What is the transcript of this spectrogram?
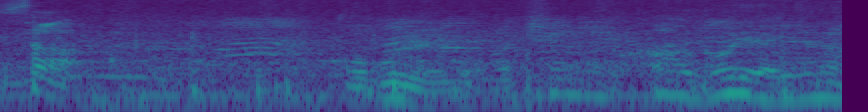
さああゴリラいる。な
